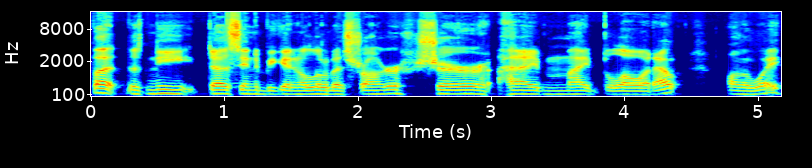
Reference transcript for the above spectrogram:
but the knee does seem to be getting a little bit stronger. Sure, I might blow it out on the way,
